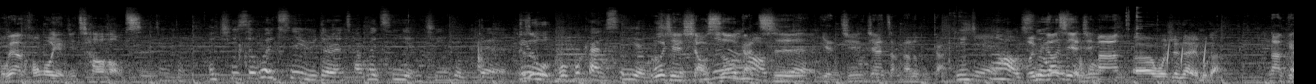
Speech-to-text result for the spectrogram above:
我跟你讲，红喉眼睛超好吃。哎，其实会吃鱼的人才会吃眼睛，对不对？可是我我不敢吃眼睛我以，前小时候敢吃眼睛现在长大都不敢。眼睛很好吃。我们要吃眼睛？吗？呃，我现在也不敢，那给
